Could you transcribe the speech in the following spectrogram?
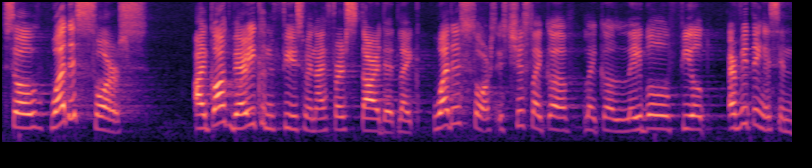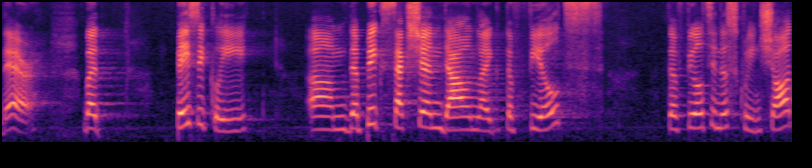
So what is source? I got very confused when I first started. Like, what is source? It's just like a, like a label field. Everything is in there. But basically, um, the big section down, like the fields, the fields in the screenshot,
